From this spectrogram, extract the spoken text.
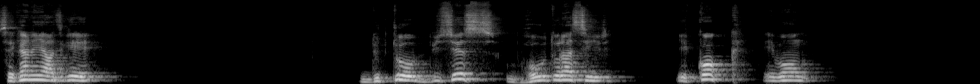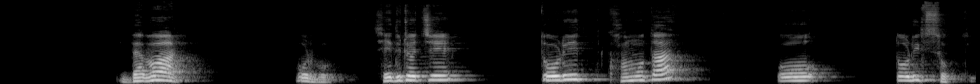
সেখানে আজকে দুটো বিশেষ ভৌত রাশির একক এবং ব্যবহার পড়ব সেই দুটো হচ্ছে তড়িৎ ক্ষমতা ও তড়িৎ শক্তি।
